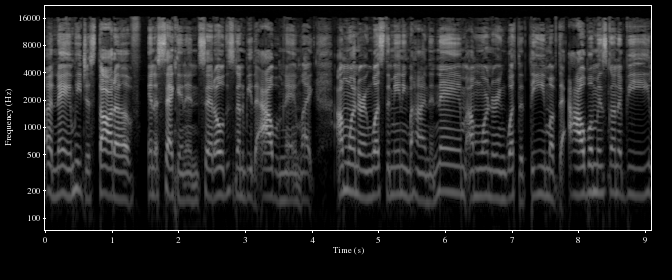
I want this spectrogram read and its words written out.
a name he just thought of in a second and said, oh, this is going to be the album name. Like, I'm wondering what's the meaning behind the name. I'm wondering what the theme of the album is going to be.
